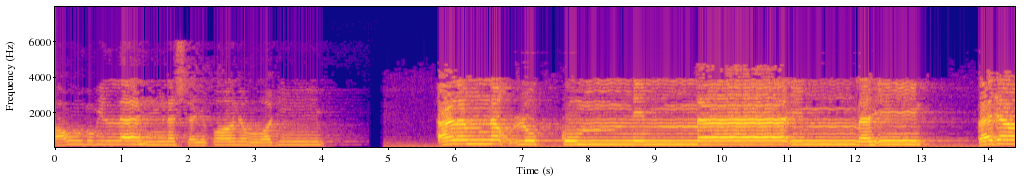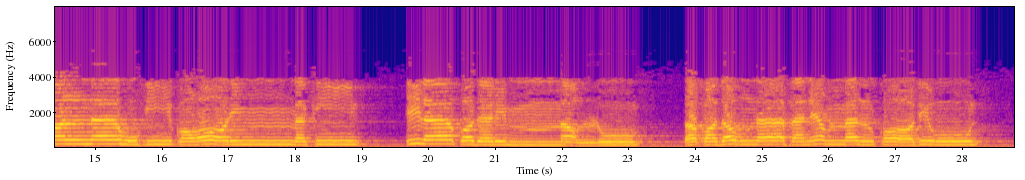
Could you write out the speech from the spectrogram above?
أعوذ بالله من الشيطان الرجيم. ألم نخلقكم من ماء مهين فجعلناه في قرار مكين إلى قدر معلوم فقدرنا فنعم القادرون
